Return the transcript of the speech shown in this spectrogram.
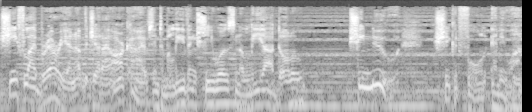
chief librarian of the Jedi Archives, into believing she was Nalia Adolu, she knew she could fool anyone.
